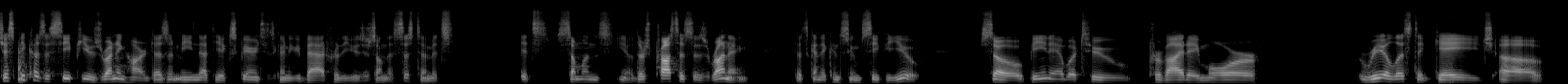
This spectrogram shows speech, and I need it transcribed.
just because the CPU is running hard doesn't mean that the experience is going to be bad for the users on the system. It's it's someone's, you know, there's processes running that's going to consume CPU. So being able to provide a more realistic gauge of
